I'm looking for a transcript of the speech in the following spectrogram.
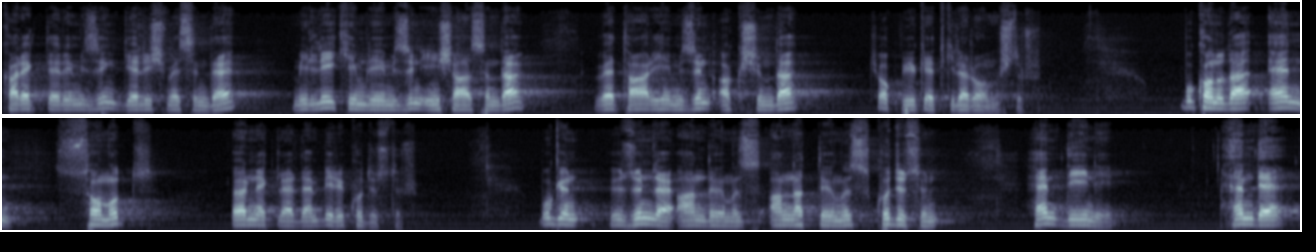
karakterimizin gelişmesinde, milli kimliğimizin inşasında ve tarihimizin akışında çok büyük etkiler olmuştur. Bu konuda en somut örneklerden biri Kudüs'tür. Bugün hüzünle andığımız, anlattığımız Kudüs'ün hem dini hem de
